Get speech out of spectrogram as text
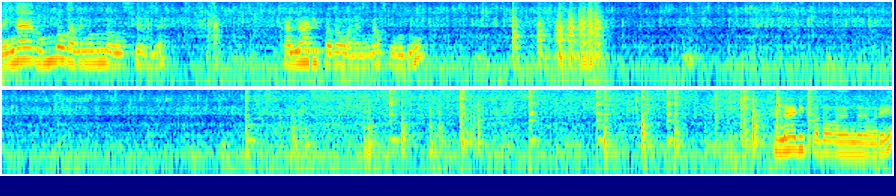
வெங்காயம் ரொம்ப வதங்கணும்னு அவசியம் இல்லை. கண்ணாடி பதம் வதங்கினா போதும். கண்ணாடி பதம் வதங்குற வரைய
